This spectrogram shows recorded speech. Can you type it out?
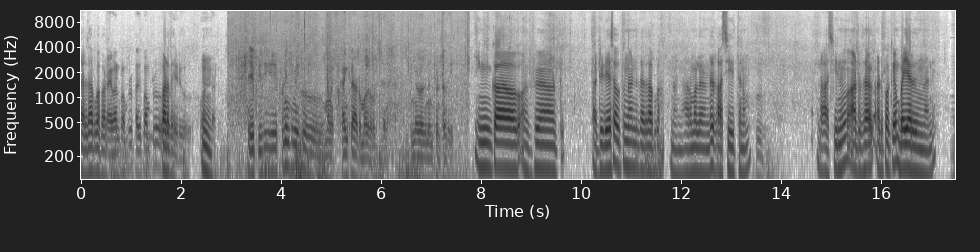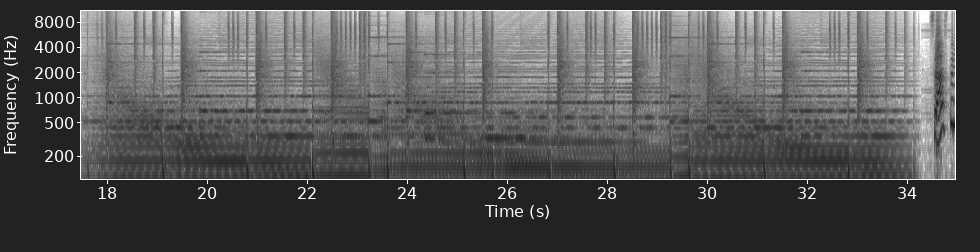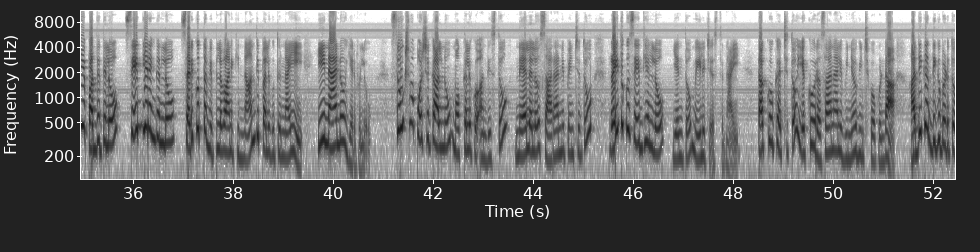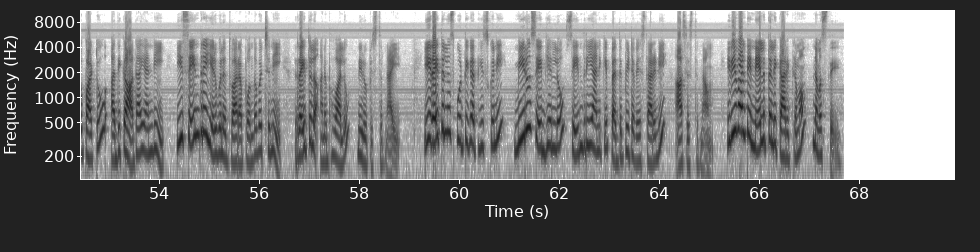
దరిదాపుగా పడుతుంది తైవాన్ పంపులు పది పంపులు పడతాయి. ఇది ఎప్పటి నుంచి మీకు మనకు కంకి రావడం మొదలు అవుతుంది ఎన్ని రోజుల నుంచి ఉంటుంది. ఇంకా థర్టీ డేస్ అవుతుందండి దరిదాపుగా. నార్మల్ అంటే రాశి విత్తనం. రాశిను అటు అటుపక్కేమో బయ్యారిది ఉందండి. పద్ధతిలో సేద్య రంగంలో సరికొత్త విప్లవానికి నాంది పలుకుతున్నాయి ఈ నానో ఎరువులు. సూక్ష్మ పోషకాలను మొక్కలకు అందిస్తూ నేలలో సారాన్ని పెంచుతూ రైతుకు సేద్యంలో ఎంతో మేలు చేస్తున్నాయి. తక్కువ ఖర్చుతో ఎక్కువ రసాయనాలు వినియోగించుకోకుండా అధిక దిగుబడితో పాటు అధిక ఆదాయాన్ని ఈ సేంద్రియ ఎరువుల ద్వారా పొందవచ్చని రైతుల అనుభవాలు నిరూపిస్తున్నాయి. ఈ రైతులను స్ఫూర్తిగా తీసుకుని మీరు సేద్యంలో సేంద్రియానికి పెద్దపీట వేస్తారని ఆశిస్తున్నాం. ఇది వాళ్ళ నేలతల్లి కార్యక్రమం. నమస్తే.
